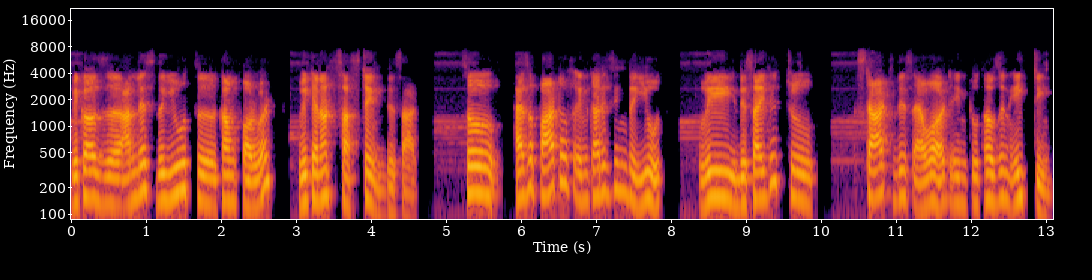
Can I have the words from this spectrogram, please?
because uh, unless the youth uh, come forward, we cannot sustain this art. So as a part of encouraging the youth, we decided to start this award in 2018.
